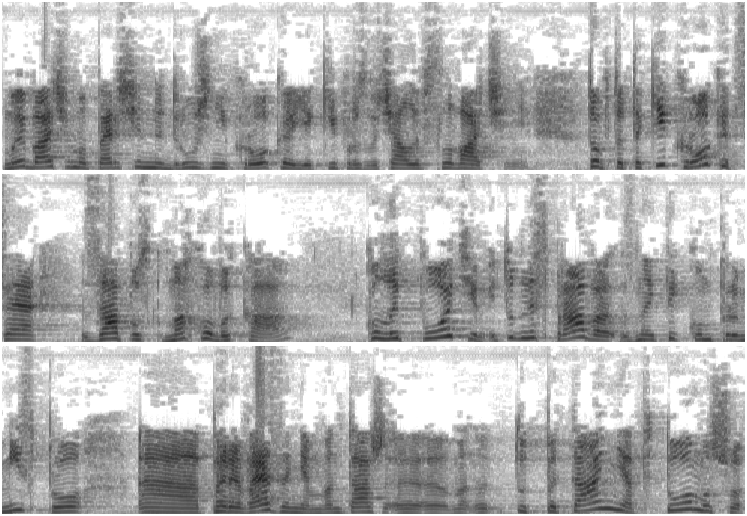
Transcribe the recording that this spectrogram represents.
Ми бачимо перші недружні кроки, які прозвучали в Словаччині. Тобто такі кроки це запуск маховика. Коли потім, і тут не справа знайти компроміс про е, перевезенням вантаж. Е, е, тут питання в тому, що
